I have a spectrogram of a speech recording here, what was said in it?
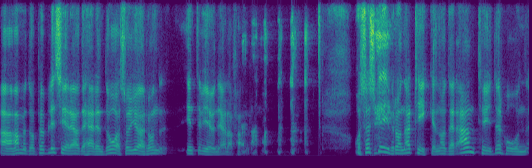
Ja, men då publicerar jag det här ändå. Så gör hon intervjun i alla fall. Och så skriver hon artikeln och där antyder hon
